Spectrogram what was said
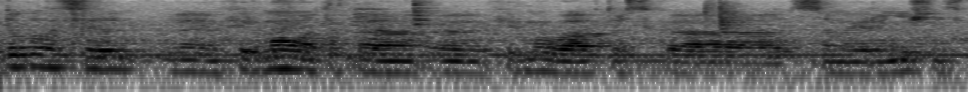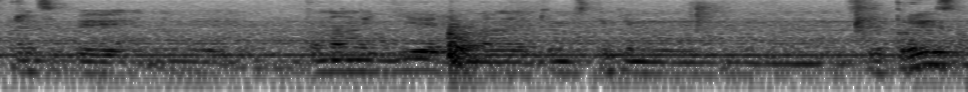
Сподобалася е, фірмова така е, фірмова авторська самоіронічність. В принципі, вона не є для мене якимось таким сюрпризом.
